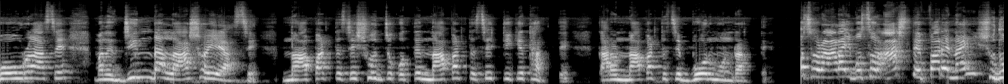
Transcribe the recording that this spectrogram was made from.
বউরা আছে মানে জিন্দা লাশ হয়ে আছে। না পারতেছে সহ্য করতে, না পারতেছে টিকে থাকতে, কারণ না পারতেছে বোর মন রাখতে। বছর আড়াই বছর আসতে পারে নাই, শুধু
